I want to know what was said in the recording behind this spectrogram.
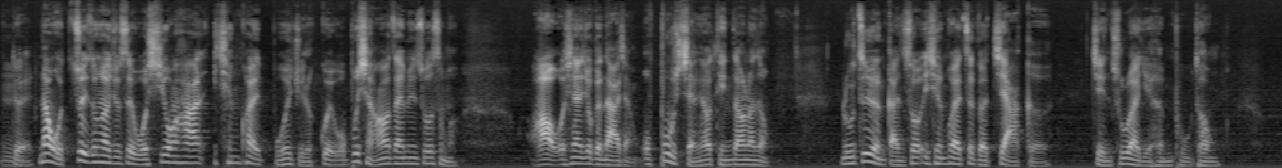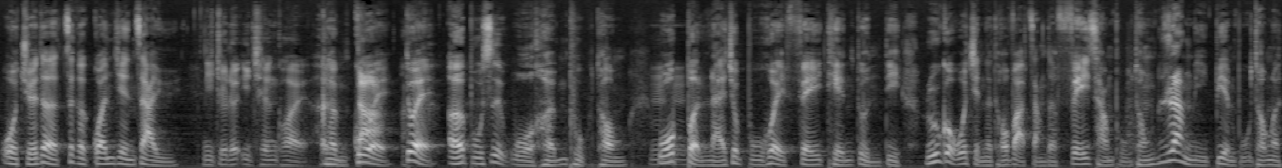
嗯、对，那我最重要就是，我希望他一千块不会觉得贵，我不想要在那边说什么。好，我现在就跟大家讲，我不想要听到那种卢志远感受一千块这个价格剪出来也很普通。我觉得这个关键在于。你觉得一千块很贵，对，而不是我很普通。我本来就不会飞天遁地。如果我剪的头发长得非常普通，让你变普通了，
